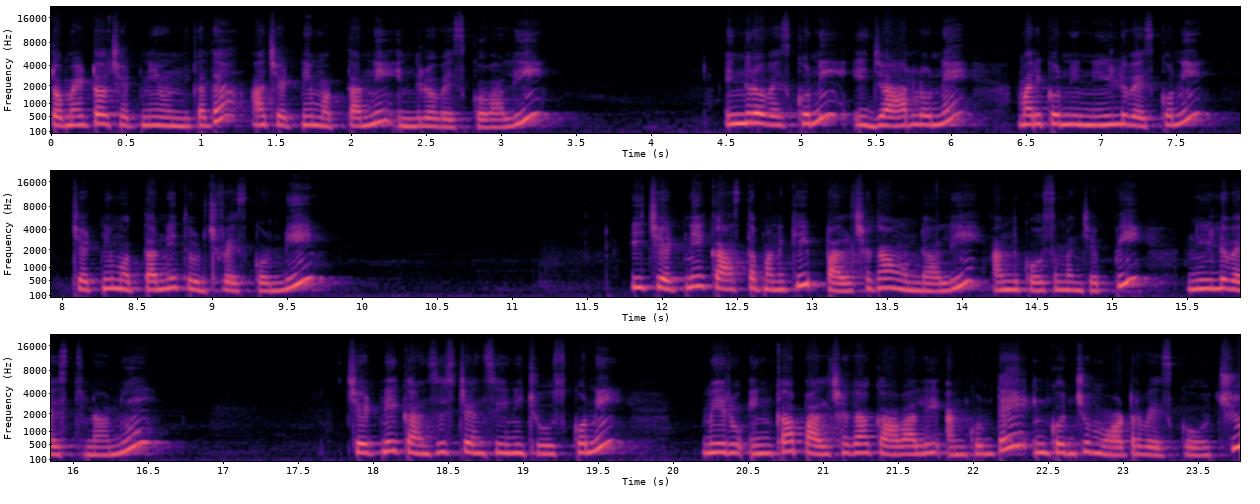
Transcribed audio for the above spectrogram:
టొమాటో చట్నీ ఉంది కదా ఆ చట్నీ మొత్తాన్ని ఇందులో వేసుకోవాలి. ఇందులో వేసుకొని ఈ జార్లోనే మరికొన్ని నీళ్ళు వేసుకొని చట్నీ మొత్తాన్ని తుడిచి వేసుకోండి. ఈ చట్నీ కాస్త మనకి పల్చగా ఉండాలి అందుకోసం అని చెప్పి నీళ్ళు వేస్తున్నాను. చట్నీ కన్సిస్టెన్సీని చూసుకొని మీరు ఇంకా పల్చగా కావాలి అనుకుంటే ఇంకొంచెం వాటర్ వేసుకోవచ్చు.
